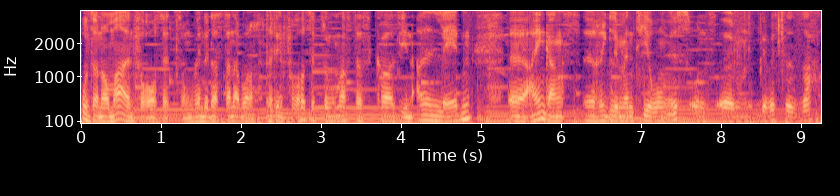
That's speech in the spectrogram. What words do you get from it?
Unter normalen Voraussetzungen. Wenn du das dann aber noch unter den Voraussetzungen machst, dass quasi in allen Läden äh, Eingangsreglementierung ist und ähm, gewisse Sachen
